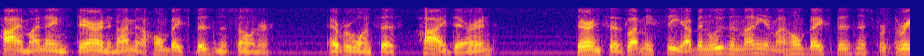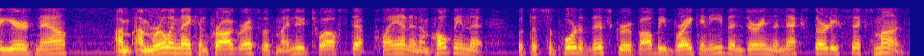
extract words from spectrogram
Hi, my name's Darren and I'm a home based business owner. Everyone says, Hi Darren. Darren says, Let me see. I've been losing money in my home based business for three years now. I'm I'm really making progress with my new twelve step plan and I'm hoping that with the support of this group, I'll be breaking even during the next 36 months.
